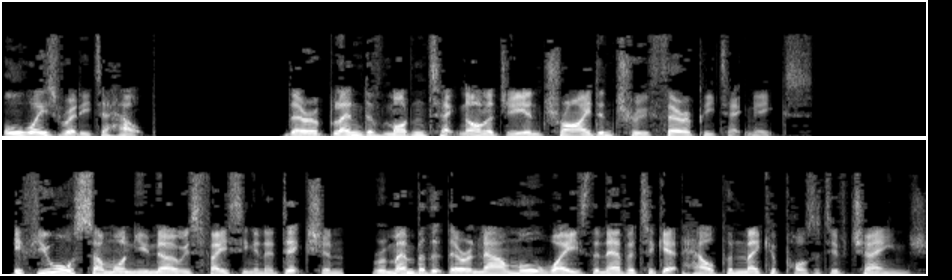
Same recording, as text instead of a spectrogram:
always ready to help. They're a blend of modern technology and tried and true therapy techniques. If you or someone you know is facing an addiction, remember that there are now more ways than ever to get help and make a positive change.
